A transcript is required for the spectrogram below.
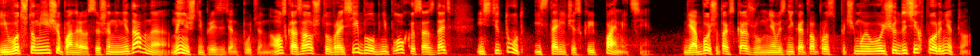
И вот что мне еще понравилось совершенно недавно, нынешний президент Путин, он сказал, что в России было бы неплохо создать институт исторической памяти. Я больше так скажу, у меня возникает вопрос, почему его еще до сих пор нету?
